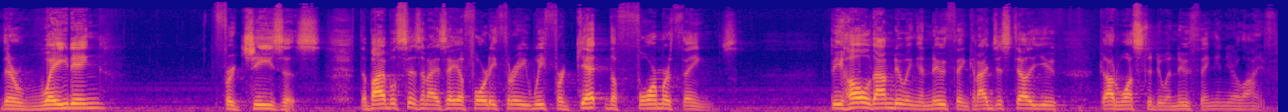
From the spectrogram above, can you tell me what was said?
They're waiting for Jesus. The Bible says in Isaiah 43, we forget the former things. Behold, I'm doing a new thing. Can I just tell you, God wants to do a new thing in your life,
